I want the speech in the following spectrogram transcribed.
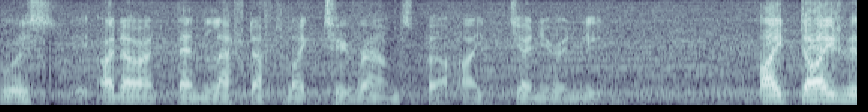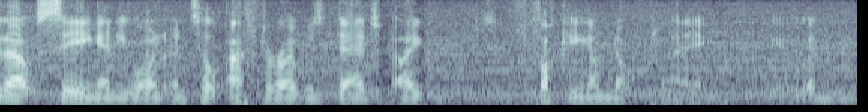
was, I know I then left after like two rounds, but I genuinely, I died without seeing anyone until after I was dead. I, fucking, I'm not playing. When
